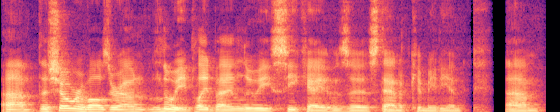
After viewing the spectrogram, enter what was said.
Um, the show revolves around Louie, played by Louis C.K., who's a stand-up comedian. Um,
